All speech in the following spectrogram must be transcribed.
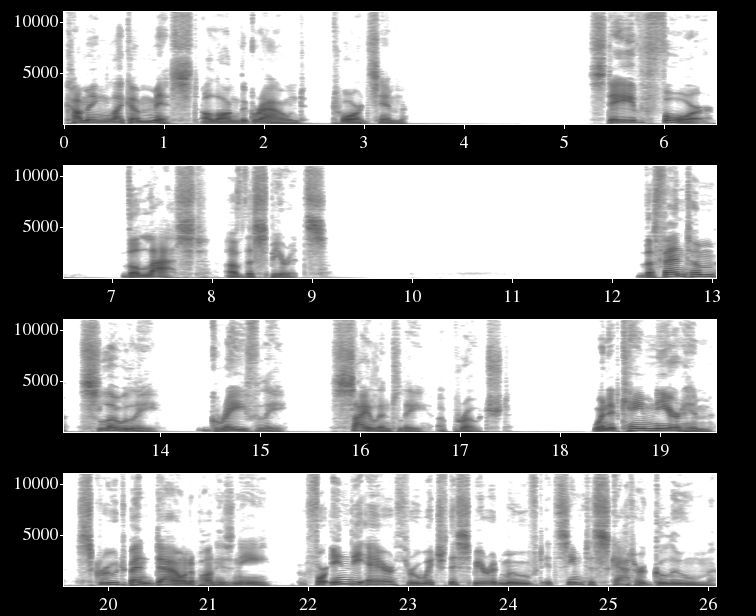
coming like a mist along the ground towards him. Stave 4 The Last of the Spirits. The phantom slowly, gravely, silently approached. When it came near him, Scrooge bent down upon his knee, for in the air through which this spirit moved it seemed to scatter gloom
